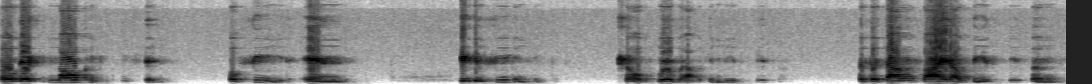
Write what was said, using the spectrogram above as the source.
So there's no competition for feed and gated feeding shows very well in this system. But the downside of these systems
